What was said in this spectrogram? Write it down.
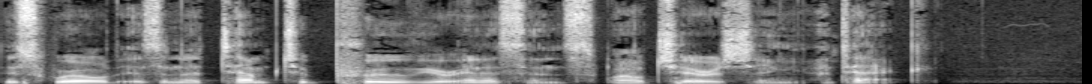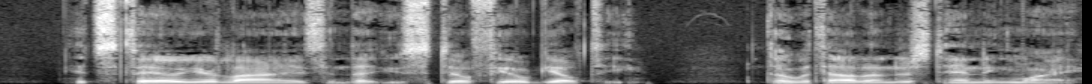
This world is an attempt to prove your innocence while cherishing attack. Its failure lies in that you still feel guilty, though without understanding why.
